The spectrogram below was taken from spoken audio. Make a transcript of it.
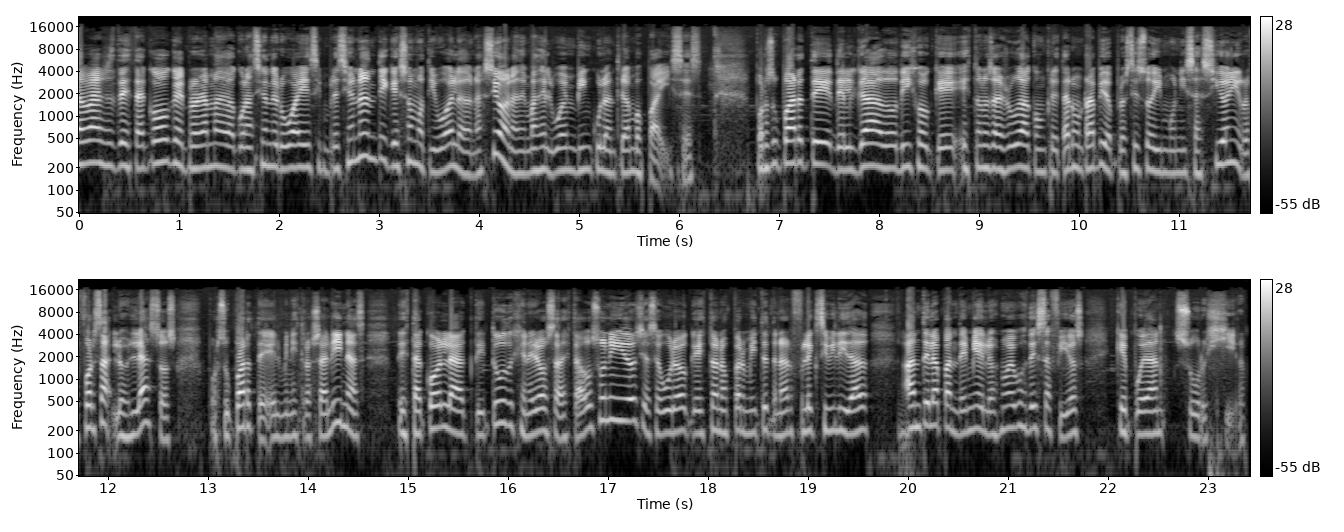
Savage destacó que el programa de vacunación de Uruguay es impresionante y que eso motivó a la donación, además del buen vínculo entre ambos países. Por su parte, Delgado dijo que esto nos ayuda a concretar un rápido proceso de inmunización y refuerza los lazos. Por su parte, el ministro Salinas destacó la actitud generosa de Estados Unidos y aseguró que esto nos permite tener flexibilidad ante la pandemia y los nuevos desafíos que puedan surgir.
